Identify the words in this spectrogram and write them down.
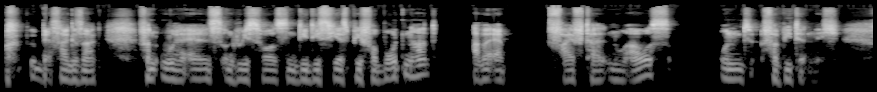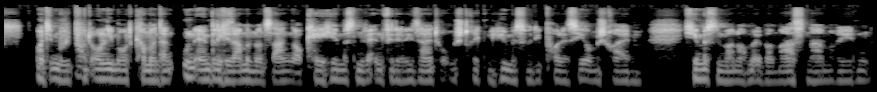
besser gesagt von URLs und Ressourcen, die die CSP verboten hat, aber er pfeift halt nur aus und verbietet nicht. Und im Report-Only-Mode kann man dann unendlich sammeln und sagen, okay, hier müssen wir entweder die Seite umstricken, hier müssen wir die Policy umschreiben, hier müssen wir nochmal über Maßnahmen reden,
